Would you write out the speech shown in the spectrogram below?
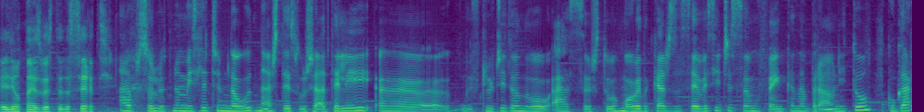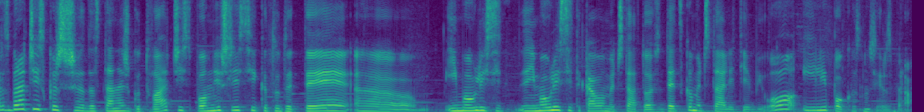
един от най-известните десерти. Абсолютно. Мисля, че много от нашите слушатели, а, включително аз също мога да кажа за себе си, че съм фенка на браунито. Кога разбра, че искаш да станеш готвач и спомняш ли си като дете, а, имал, ли си, имал ли си такава мечта? Тоест, детска мечта ли ти е било или по-късно си разбрал?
